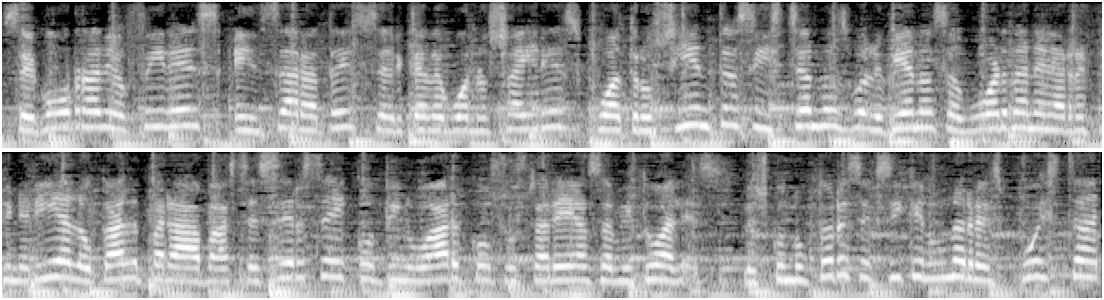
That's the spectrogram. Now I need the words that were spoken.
Según Radio Fides, en Zárate, cerca de Buenos Aires, 400 cisternas bolivianas aguardan en la refinería local para abastecerse y continuar con sus tareas habituales. Los conductores exigen una respuesta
